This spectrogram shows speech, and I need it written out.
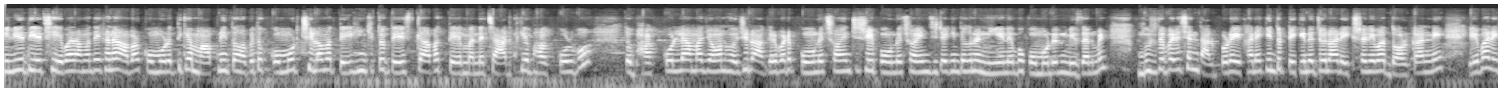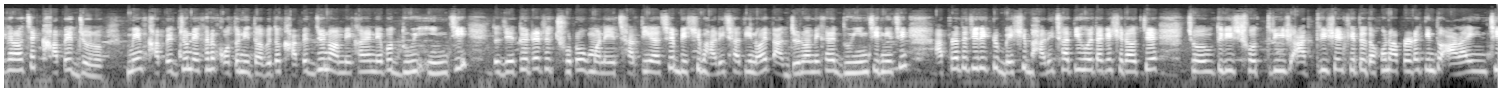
মিলিয়ে দিয়েছি, এবার আমাদের এখানে আবার কোমরের দিকে মাপ নিতে হবে, তো কোমর ছিল আমার তেইশ ইঞ্চি তো তেইশকে আবার মানে চার থেকে ভাগ করব, তো ভাগ করলে আমার যেমন হয়েছিল, আগের বারে পৌনে ছয় ইঞ্চি সেই পৌনে ছয় ইঞ্চিটা কিন্তু এখানে নিয়ে নেব কোমরের মেজারমেন্ট বুঝতে পেরেছেন? তারপরে এখানে কিন্তু টেকিনের জন্য আর এক্সট্রা নেবার দরকার নেই, এবার এখানে হচ্ছে খাপের জন্য মেন খাপের জন্য এখানে কত নিতে হবে? তো খাপের জন্য আমি এখানে নেব দুই ইঞ্চি। তো যেহেতু এটা একটা ছোটো মানে ছাতি আছে, বেশি ভারী ছাতি নয়, তার জন্য আমি এখানে দুই ইঞ্চি নিয়েছি। আপনাদের যদি একটু বেশি ভারী ছাতি হয়ে থাকে, সেটা হচ্ছে চৌত্রিশ, ছত্রিশ, আটত্রিশের ক্ষেত্রে, তখন আপনারা কিন্তু আড়াই ইঞ্চি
